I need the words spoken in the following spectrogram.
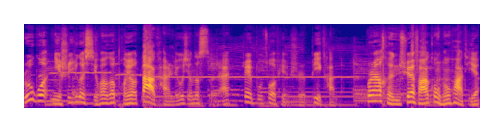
如果你是一个喜欢和朋友大侃流行的死宅，这部作品是必看的，不然很缺乏共同话题。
